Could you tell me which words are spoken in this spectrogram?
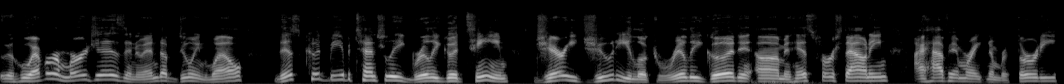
whoever emerges and end up doing well, this could be a potentially really good team. Jerry Jeudy looked really good um, in his first outing. I have him ranked number 30.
